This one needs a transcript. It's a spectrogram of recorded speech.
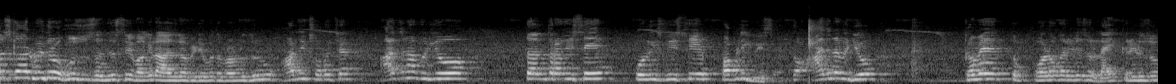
નમસ્કાર મિત્રો, હું છું સંજયસિંહ વાઘેલા. આજના વિડીયોમાં તમારું બધાનું હાર્દિક સ્વાગત છે. આજના વીડિયો તંત્ર વિશે, પોલીસ વિશે પબ્લિક વિશે. તો આજના વીડિયો ગમે તો ફોલો કરી લેજો લાઇક કરી લેજો.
